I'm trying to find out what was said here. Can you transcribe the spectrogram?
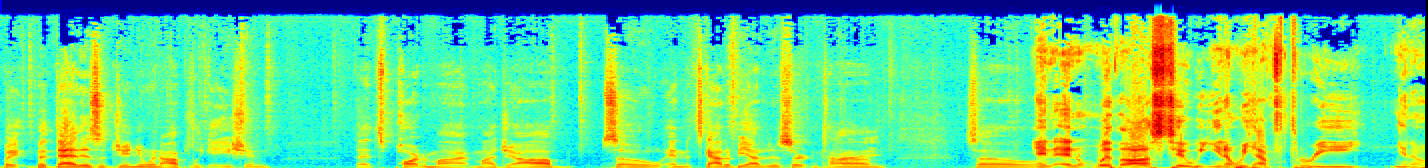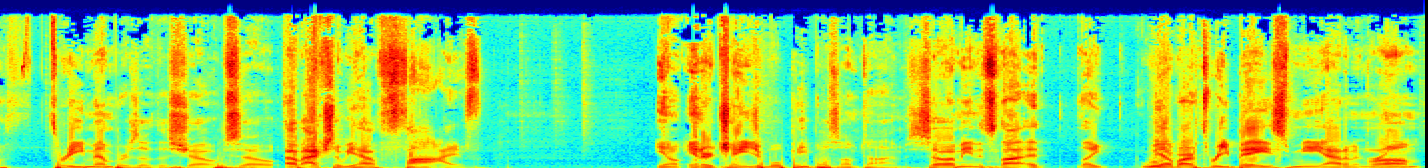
but but that is a genuine obligation. That's part of my my job. So, and it's got to be out at a certain time. Right. So, And and with us too, we you know we have three you know three members of the show. So uh, actually, we have five. You know, interchangeable people sometimes. So I mean, it's not it, like we have our three base, me, Adam, and Rum.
